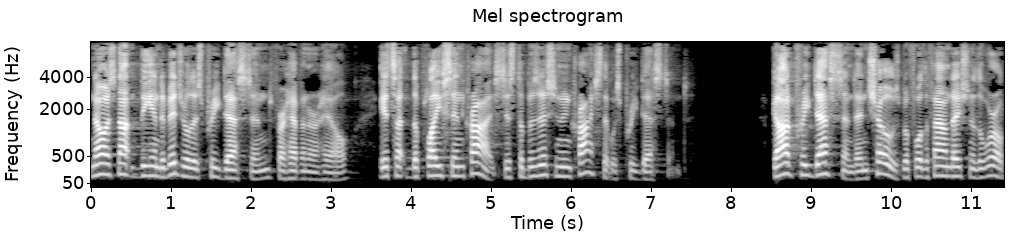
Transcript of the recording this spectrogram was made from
No, it's not the individual that's predestined for heaven or hell. It's a, the place in Christ. It's the position in Christ that was predestined. God predestined and chose before the foundation of the world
